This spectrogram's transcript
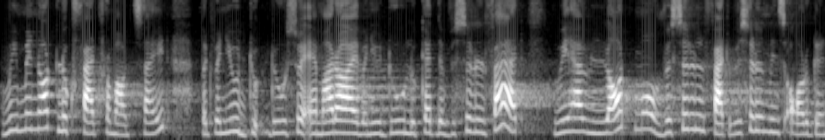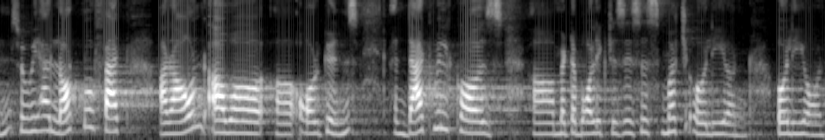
We may not look fat from outside, but when you do, do so MRI, when you do look at the visceral fat, we have lot more visceral fat, visceral means organ. So, we have a lot more fat around our uh, organs and that will cause uh, metabolic diseases much earlier early on.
